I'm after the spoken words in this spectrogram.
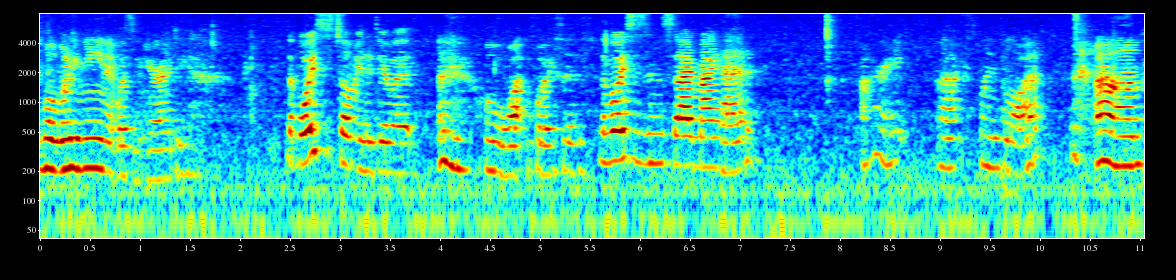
Well, what do you mean it wasn't your idea? The voices told me to do it. well, what voices? The voices inside my head. All right, that explains a lot. Um,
